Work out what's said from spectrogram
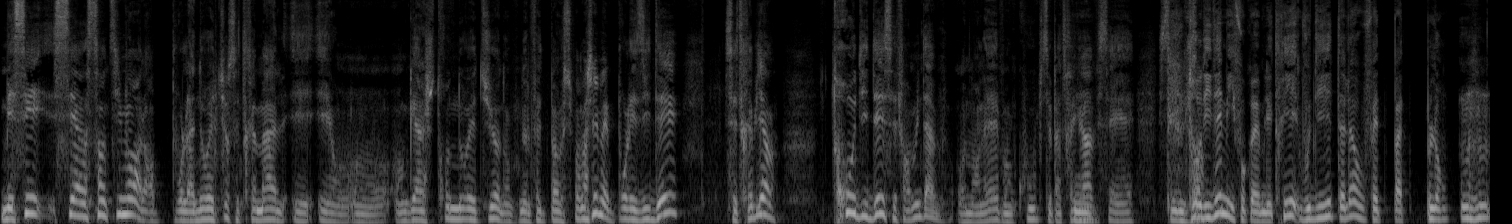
Mais c'est, c'est un sentiment. Alors, pour la nourriture, c'est très mal et, et on, on, on gâche trop de nourriture, donc ne le faites pas au supermarché. Mais pour les idées, c'est très bien. Trop d'idées, c'est formidable. On enlève, on coupe, c'est pas très grave. C'est, c'est une Trop d'idées, mais il faut quand même les trier. Vous disiez tout à l'heure, vous faites pas de plan. Mhm.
